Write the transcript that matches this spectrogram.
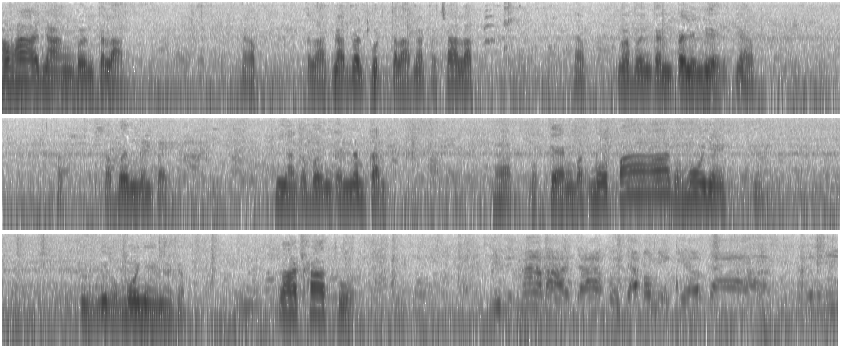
ผ้าผ้ายางเบิงตลาดนะครับ ตลาดนัดวันพุธตลาดนัดประชารัฐนะครับ มาเบิงกันไปเรื่อยๆนะครับ ครับกับเบิงกันไปมีอย่างกับเบิงกันน้ำกันนะครับบักแตงบักโม่ป้าดบักโม่ใหญ่นะครับนี่นี่บักโม่ใหญ่นะครับ ราคาถูก25 บาทจ้าก๋วยจั๊บบะหมี่เกี๊ยวจ้าชุดนี้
